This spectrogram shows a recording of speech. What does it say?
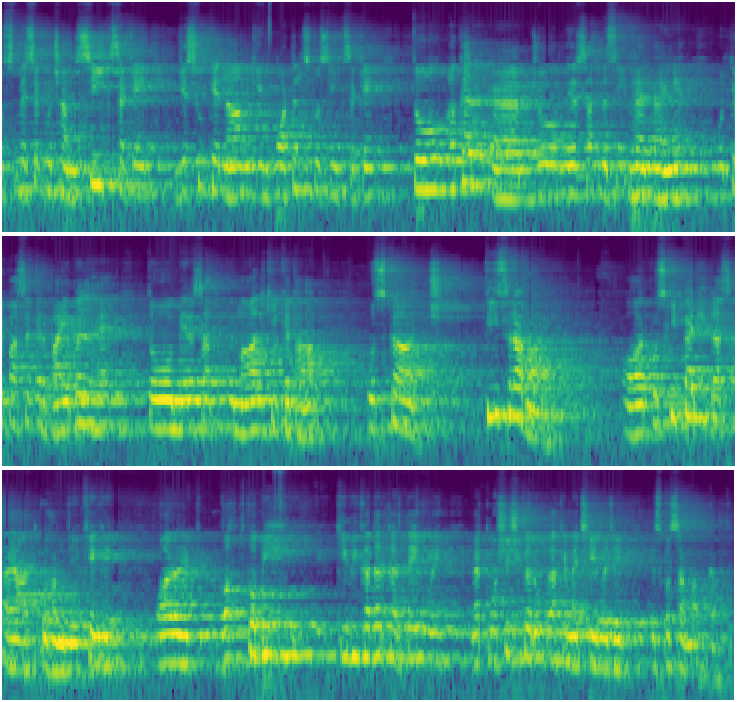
उसमें से कुछ हम सीख सकें, यीशु के नाम की इम्पोर्टेंस को सीख सकें। तो अगर जो मेरे साथ नसीब बहन भाई हैं उनके पास अगर बाइबल है तो मेरे साथ इमाल की किताब, उसका तीसरा बाब और उसकी पहली दस आयात को हम देखेंगे और वक्त को भी, की भी कदर करते हुए मैं कोशिश करूँगा कि मैं छह बजे इसको समाप्त कर दूँ।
